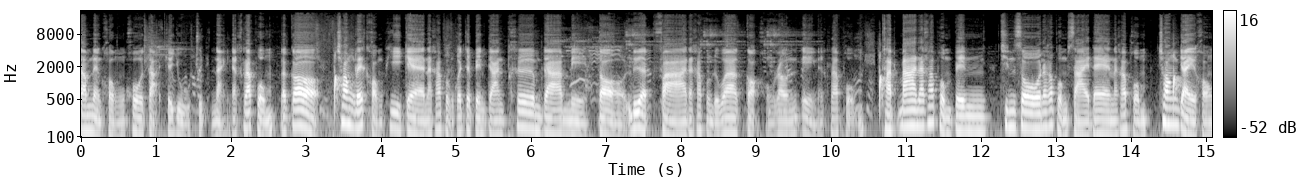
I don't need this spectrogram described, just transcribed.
ตำแหน่งของโคตะจะอยู่จุดไหนนะครับผม แล้วก็ช่องเล็กของพี่แกนะครับผมก็จะเป็นการเพิ่มดาเมจต่อเลือดฟ้านะครับผมหรือว่าเกาะของเรานั่นเองนะครับผม ถัดมานะครับผมเป็นชินโซนะครับผมสายแดงนะครับผม ช่องใหญ่ของ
